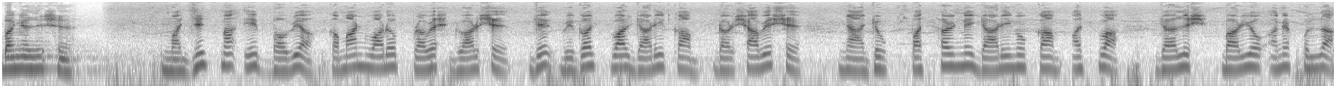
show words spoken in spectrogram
બનેલી છે. મસ્જિદમાં એક ભવ્ય કમાનવાળો પ્રવેશ દ્વાર છે, જે વિગતવાર જાળી કામ દર્શાવે છે. નાજુક પથ્થરની જાળીનું કામ અથવા જલિશ બારીઓ અને ખુલ્લા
